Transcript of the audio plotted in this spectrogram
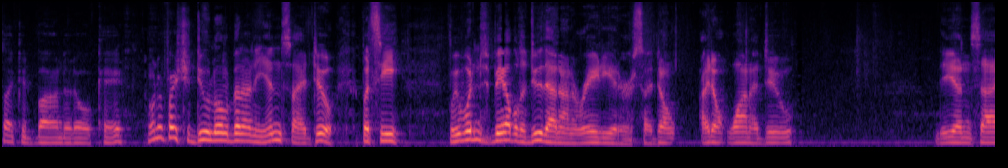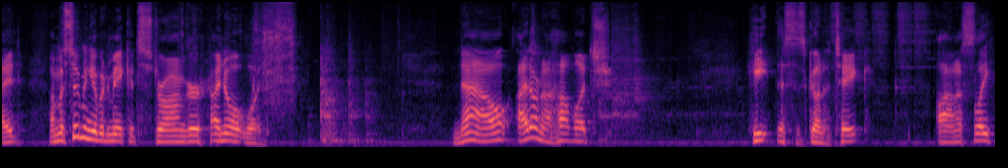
Looks like it bonded okay. I wonder if I should do a little bit on the inside too. But see, we wouldn't be able to do that on a radiator, so I don't I don't want to do the inside. I'm assuming it would make it stronger. I know it would. Now, I don't know how much heat this is going to take, honestly.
